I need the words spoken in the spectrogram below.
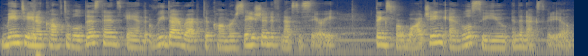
maintain a comfortable distance, and redirect the conversation if necessary. Thanks for watching, and we'll see you in the next video.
